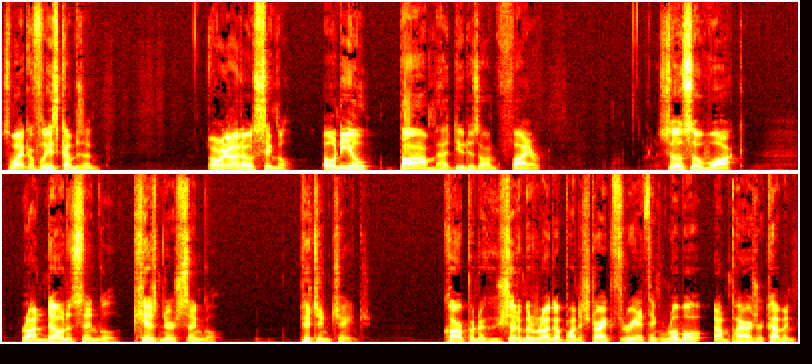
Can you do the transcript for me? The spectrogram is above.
So Michael Feliz comes in. Arenado single. O'Neill bomb. That dude is on fire. Sosa walk. Rondon single. Knizner single. Pitching change. Carpenter, who should have been rung up on a strike three, I think robo umpires are coming,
